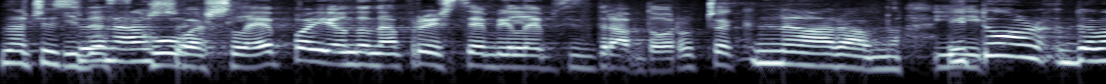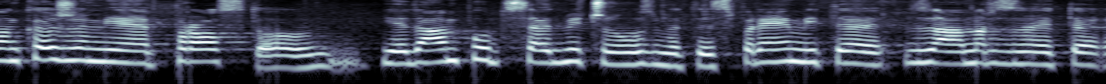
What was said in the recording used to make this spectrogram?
znači sve naše... I da skuvaš lepo i onda napraviš sebi lep si zdrav doručak. Naravno. I to, da vam kažem, je prosto. Jedan put sedmično uzmete, spremite, zamrznete,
